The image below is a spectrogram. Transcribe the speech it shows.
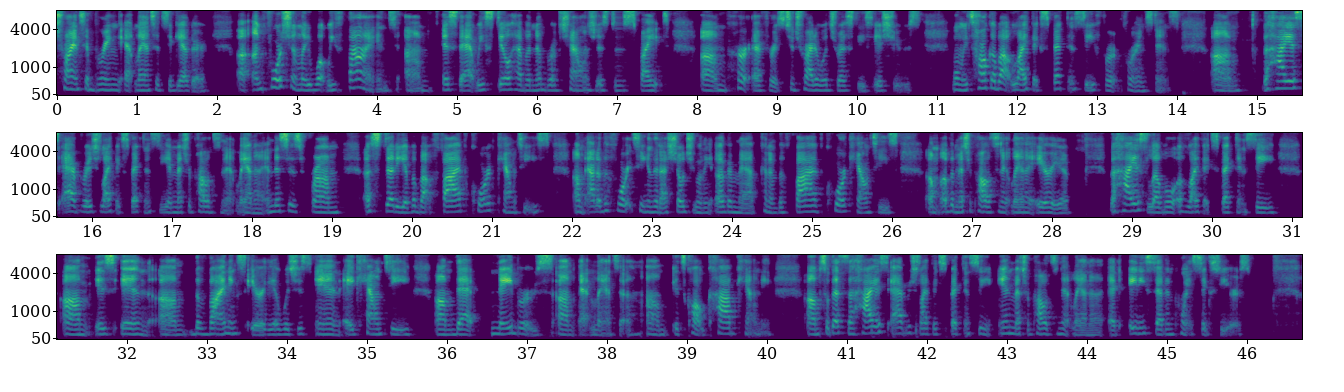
trying to bring Atlanta together. Uh, unfortunately, what we find um, is that we still have a number of challenges despite um, her efforts to try to address these issues. When we talk about life expectancy, for, for instance, um, the highest average life expectancy in metropolitan Atlanta, and this is from a study of about five core counties um, out of the 14 that I showed you on the other map, kind of the five core counties um, of the metropolitan Atlanta area. The highest level of life expectancy um, is in um, the Vinings area, which is in a county um, that neighbors um, Atlanta. Um, it's called Cobb County. Um, so that's the highest average life expectancy in metropolitan Atlanta at 87.6 years.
